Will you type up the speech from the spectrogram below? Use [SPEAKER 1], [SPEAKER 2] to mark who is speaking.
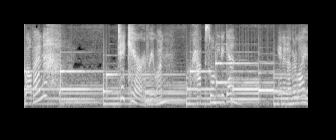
[SPEAKER 1] Well then, take care, everyone. Perhaps we'll meet again in another life.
